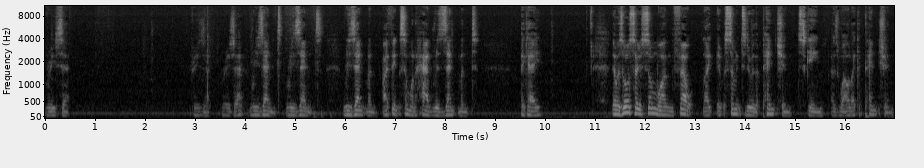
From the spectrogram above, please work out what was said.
Reset. Reset. Reset. Resent. Resent resentment. I think someone had resentment. Okay. There was also someone felt like it was something to do with a pension scheme as well, like a pension,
